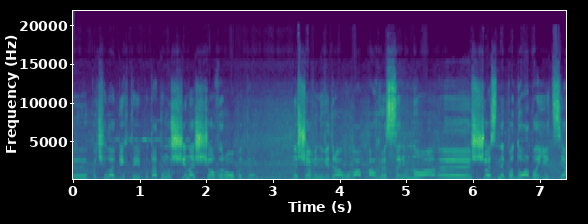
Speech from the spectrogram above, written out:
е, почала бігти і питати, мужчина, що ви робите? На що він відреагував агресивно, е, щось не подобається.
